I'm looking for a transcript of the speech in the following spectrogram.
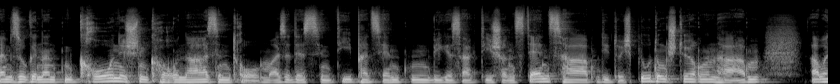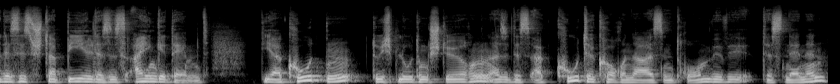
Beim sogenannten chronischen Coronarsyndrom, also das sind die Patienten, wie gesagt, die schon Stents haben, die Durchblutungsstörungen haben, aber das ist stabil, das ist eingedämmt. Die akuten Durchblutungsstörungen, also das akute Coronarsyndrom, wie wir das nennen,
